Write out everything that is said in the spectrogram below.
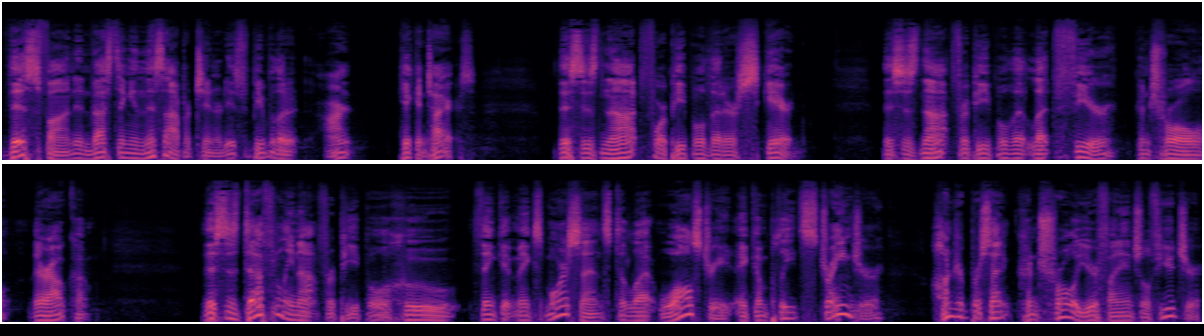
This fund, investing in this opportunity is for people that aren't kicking tires. This is not for people that are scared. This is not for people that let fear control their outcome. This is definitely not for people who think it makes more sense to let Wall Street, a complete stranger, 100% control your financial future.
